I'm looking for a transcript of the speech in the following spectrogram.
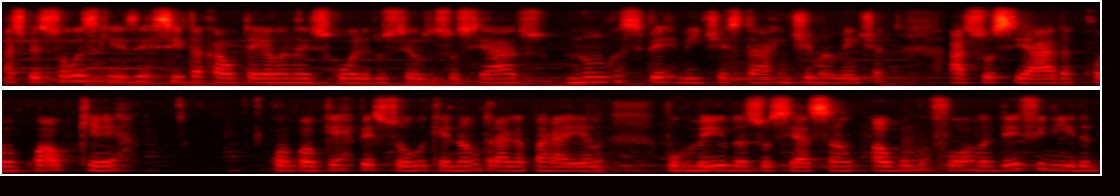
As pessoas que exercitam cautela na escolha dos seus associados nunca se permite estar intimamente associada com qualquer com qualquer pessoa que não traga para ela, por meio da associação, alguma forma definida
